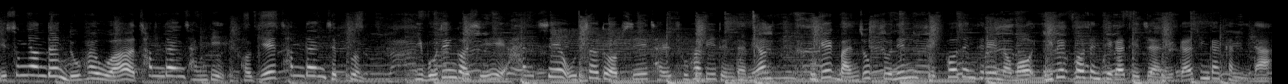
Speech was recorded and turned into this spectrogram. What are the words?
이 숙련된 노하우와 첨단 장비, 거기에 첨단 제품, 이 모든 것이 한치의 오차도 없이 잘 조합이 된다면 고객 만족도는 100%를 넘어 200%가 되지 않을까 생각합니다.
